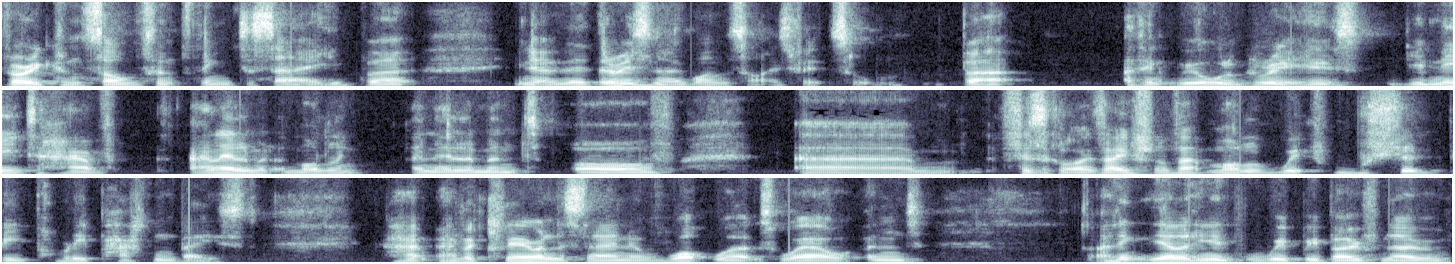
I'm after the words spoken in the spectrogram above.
very consultant thing to say, but you know, there, there is no one size fits all. But I think we all agree is you need to have an element of modeling, an element of um, physicalization of that model, which should be probably pattern based. Have, have, a clear understanding of what works well. And I think the other thing we, we both know,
